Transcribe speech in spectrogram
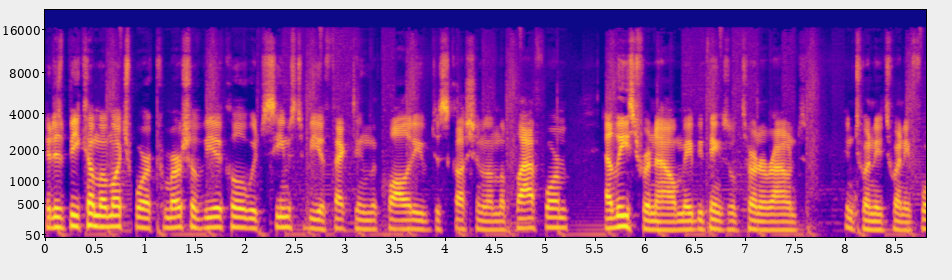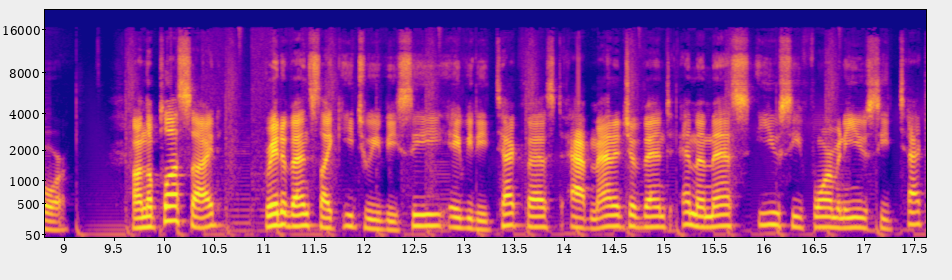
It has become a much more commercial vehicle, which seems to be affecting the quality of discussion on the platform, at least for now. Maybe things will turn around in 2024. On the plus side, great events like E2EVC, AVD TechFest, App Manage Event, MMS, EUC Forum, and EUC Tech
